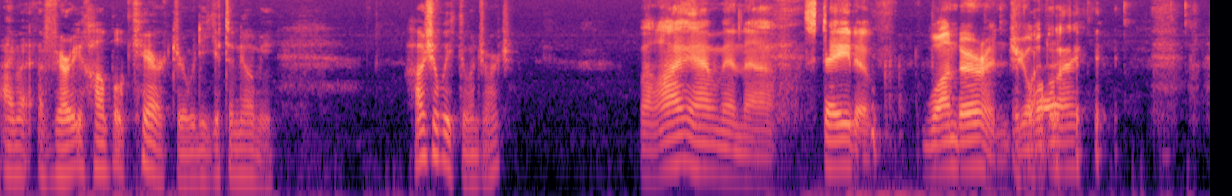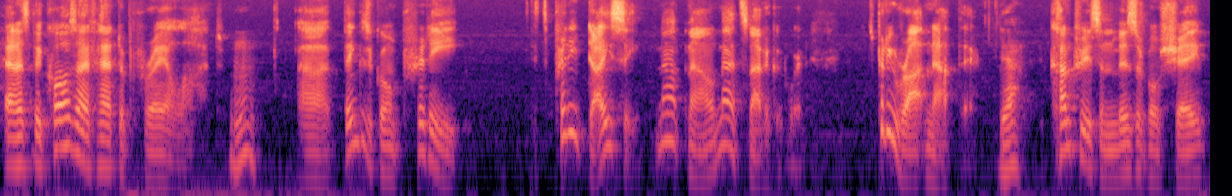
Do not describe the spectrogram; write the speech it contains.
I'm a, a very humble character when you get to know me. How's your week going, George? Well, I am in a state of wonder and joy. and it's because I've had to pray a lot. Mm. Uh, things are going pretty, it's pretty dicey. Not, no, that's not a good word it's pretty rotten out there. Yeah. The country is in miserable shape.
